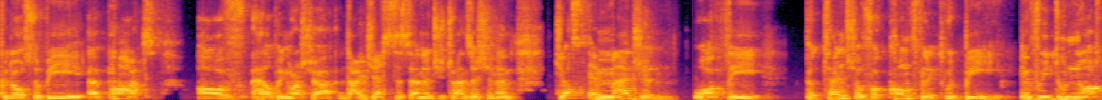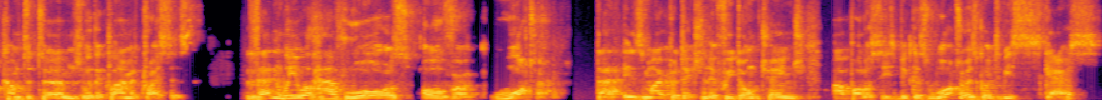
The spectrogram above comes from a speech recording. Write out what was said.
could also be a part of helping Russia digest this energy transition. And just imagine what the potential for conflict would be if we do not come to terms with the climate crisis. Then we will have wars over water. That is my prediction if we don't change our policies because water is going to be scarce.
